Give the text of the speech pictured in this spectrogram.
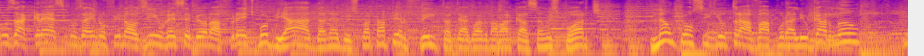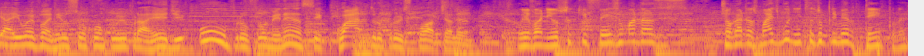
Nos acréscimos aí no finalzinho, recebeu na frente, bobeada, né? Do esporte. Tá perfeito até agora na marcação esporte. Não conseguiu travar por ali o Carlão. E aí o Evanilson concluiu para a rede. Um para o Fluminense, quatro para o esporte, além. O Evanilson que fez uma das jogadas mais bonitas do primeiro tempo, né?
